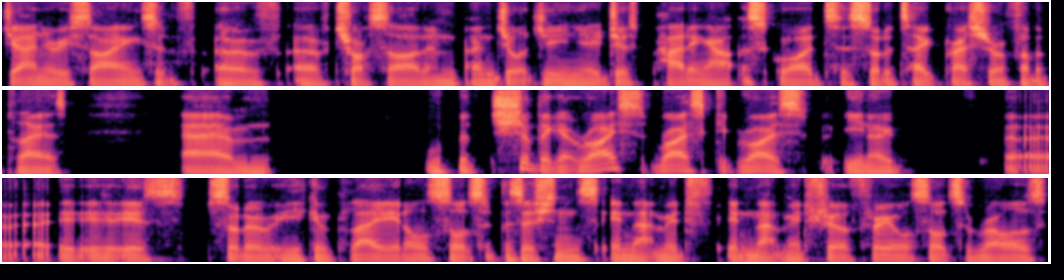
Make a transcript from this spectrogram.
January signings of of, of Trossard and, and Jorginho just padding out the squad to sort of take pressure off other players. Um, but should they get Rice? Rice, Rice, you know, uh, is sort of he can play in all sorts of positions in that mid in that midfield three, all sorts of roles.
